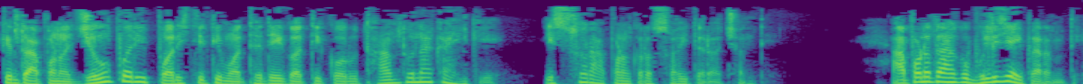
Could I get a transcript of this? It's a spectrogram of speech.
କିନ୍ତୁ ଆପଣ ଯେଉଁପରି ପରିସ୍ଥିତି ମଧ୍ୟ ଦେଇ ଗତି କରୁଥାନ୍ତୁ ନା କାହିଁକି ଈଶ୍ୱର ଆପଣଙ୍କର ସହିତ ଅଛନ୍ତି। ଆପଣ ତାହାକୁ ଭୁଲି ଯାଇପାରନ୍ତି।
